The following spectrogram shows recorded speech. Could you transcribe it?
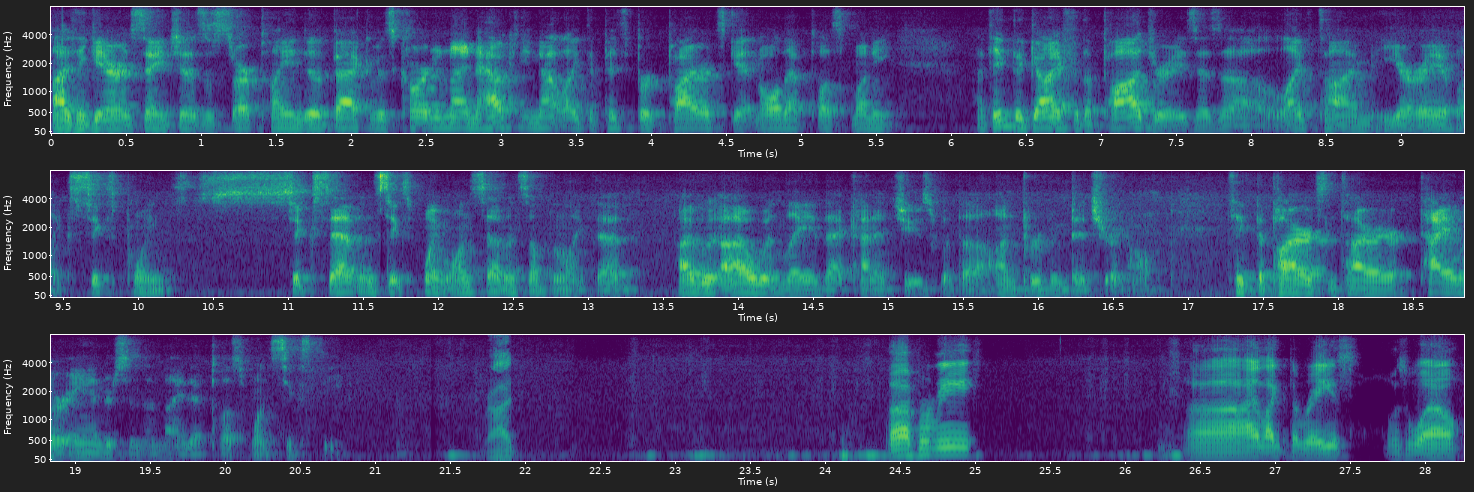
I think Aaron Sanchez will start playing to the back of his car tonight. Now, how can you not like the Pittsburgh Pirates getting all that plus money? I think the guy for the Padres has a lifetime ERA of like 6.67, 6.17, something like that. I would I wouldn't lay that kind of juice with an unproven pitcher at home. Take the Pirates and Tyler, Tyler Anderson tonight at plus 160. Rod? Uh, for me, uh, I like the Rays as well.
